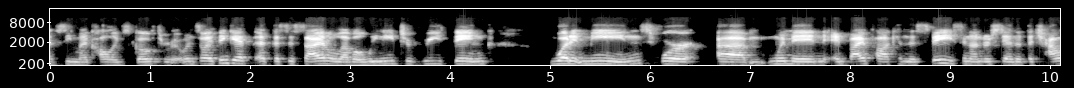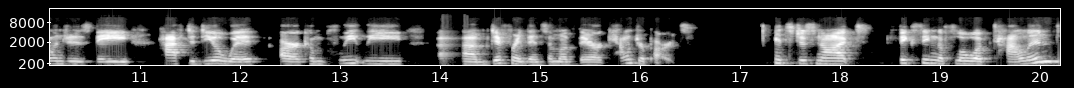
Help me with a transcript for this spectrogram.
I've seen my colleagues go through. And so I think at, at the societal level, we need to rethink what it means for um, women and BIPOC in this space and understand that the challenges they have to deal with are completely um, different than some of their counterparts. It's just not fixing the flow of talent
